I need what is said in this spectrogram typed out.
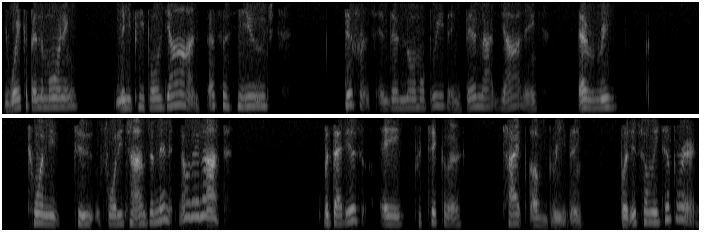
You wake up in the morning, many people yawn. That's a huge difference in their normal breathing. They're not yawning every 20 to 40 times a minute. No, they're not. But that is a particular type of breathing, but it's only temporary.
